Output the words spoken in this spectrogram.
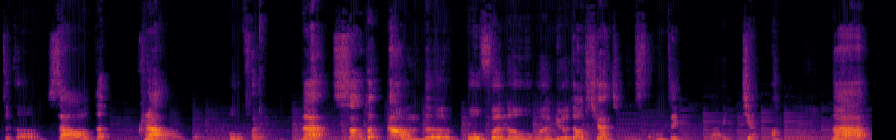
这个 SoundCloud 的部分。那 SoundOn 的部分呢，我们留到下集的时候再来讲吧。那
